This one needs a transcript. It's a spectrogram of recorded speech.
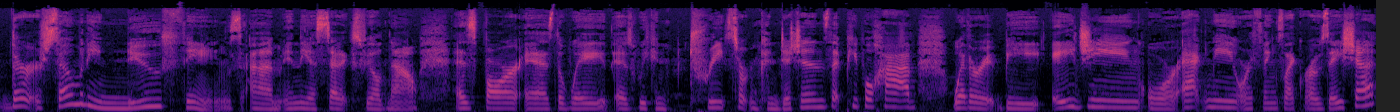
there are so many new things um, in the aesthetics field now, as far as the way as we can treat certain conditions that people have, whether it be aging or acne or things like rosacea.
